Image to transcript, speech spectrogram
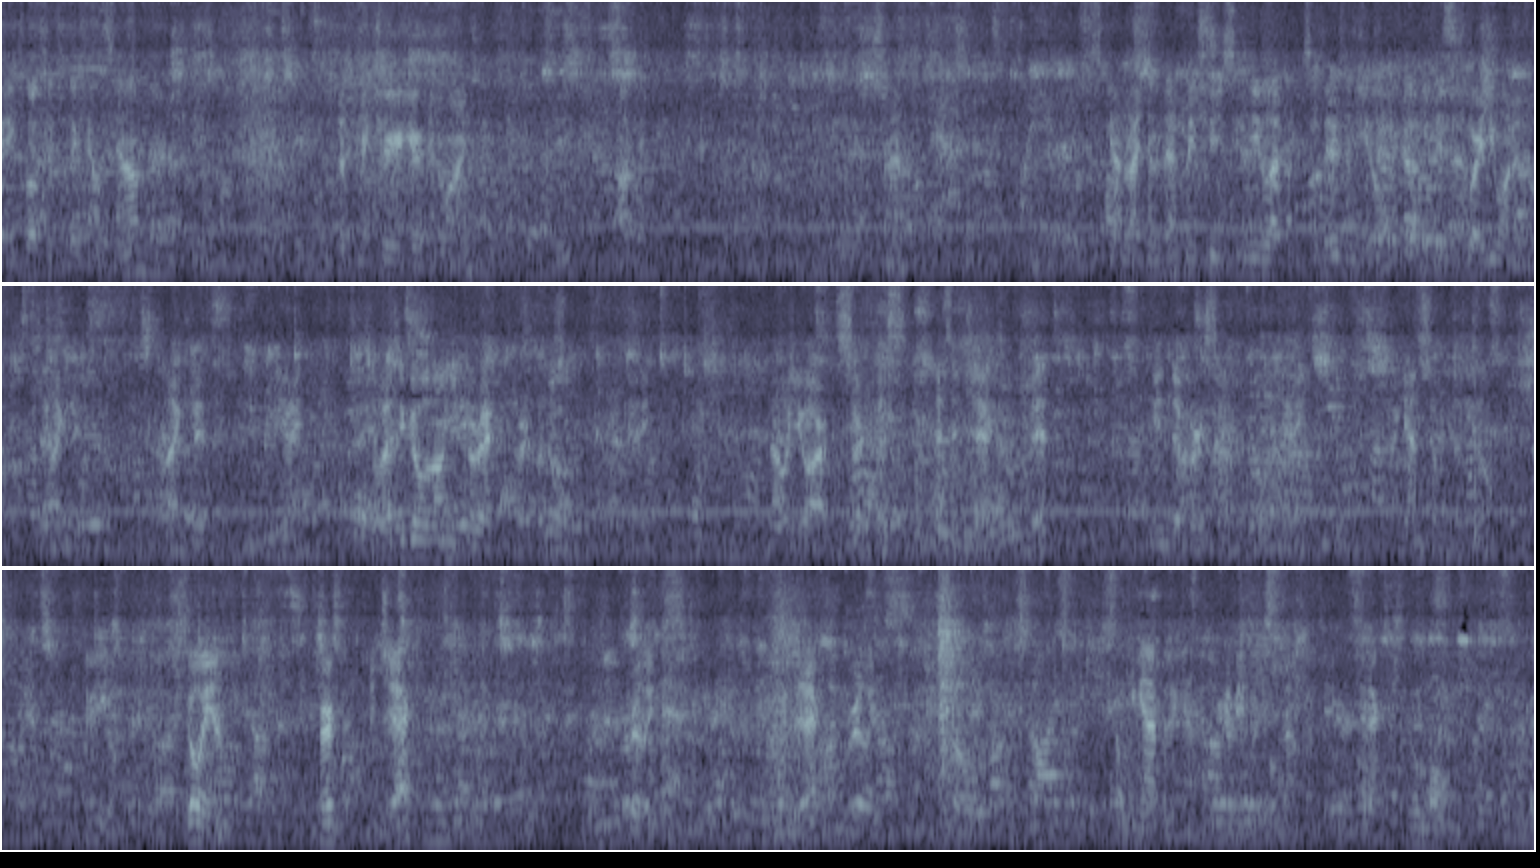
closer to the calcium. Just make sure you're in line. Okay. Scan right and left. Make sure you see the needle at so there's a needle. This is where you want to go. Like this. Like this. Okay? So as you go along you correct your position. Okay. Now you are surface. Let's inject a little bit the person. Okay. Again, show me the needle. There you go. Go in. Perfect. Inject. Release. Inject. Release. So, something happened again. Maybe we pull down. Okay. Inject. No more.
